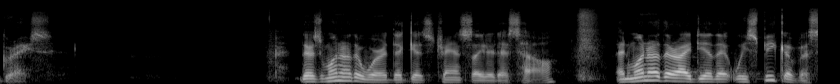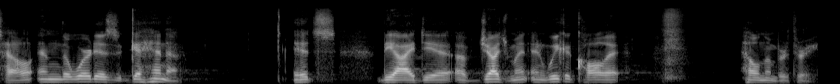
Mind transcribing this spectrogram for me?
grace. There's one other word that gets translated as hell, and one other idea that we speak of as hell, and the word is Gehenna. It's the idea of judgment, and we could call it hell number three.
